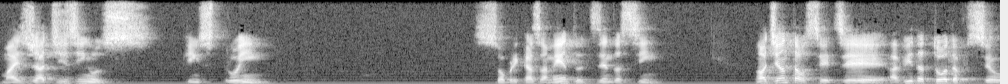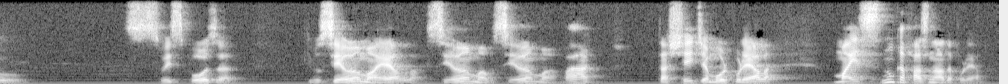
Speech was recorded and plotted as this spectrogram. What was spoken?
Mas já dizem os que instruem sobre casamento, dizendo assim: não adianta você dizer a vida toda para seu sua esposa que você ama ela, você ama, você ama, ah, tá cheio de amor por ela, mas nunca faz nada por ela.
